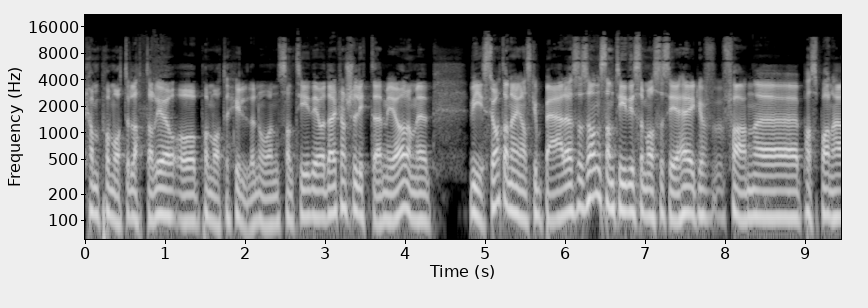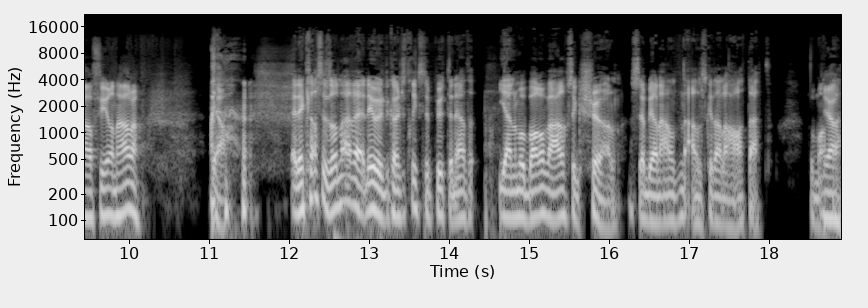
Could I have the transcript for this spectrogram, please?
kan på en måte latterliggjøre og på en måte hylle noen samtidig, og det er kanskje litt det vi gjør. da, Vi viser jo at han er ganske badass og sånn, samtidig som vi også sier hei, hva faen, eh, pass på han her fyren her, da. Ja. Det er klassisk sånn der, det er jo kanskje trikset Putin er at gjennom å bare være seg sjøl, så blir han enten elsket eller hatet. på en måte. Ja.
